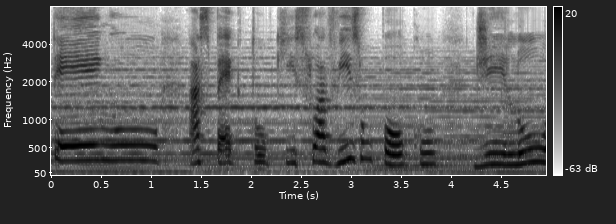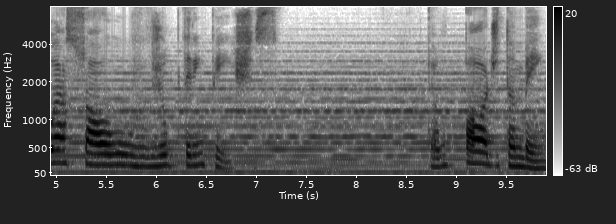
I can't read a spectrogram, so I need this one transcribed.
tem o aspecto que suaviza um pouco de Lua, Sol, Júpiter em Peixes. Então pode também,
